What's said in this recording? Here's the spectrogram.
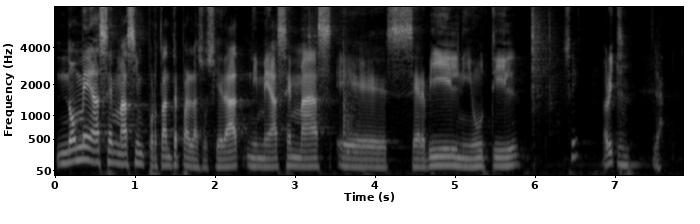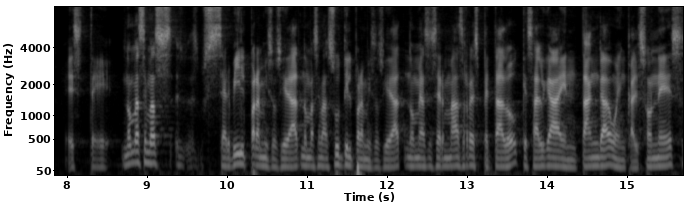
no me hace más importante para la sociedad, ni me hace más eh, servil, ni útil. Sí, ahorita. Mm. Este, no me hace más eh, servil para mi sociedad, no me hace más útil para mi sociedad, no me hace ser más respetado que salga en tanga o en calzones,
